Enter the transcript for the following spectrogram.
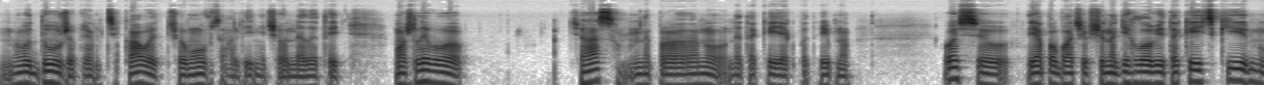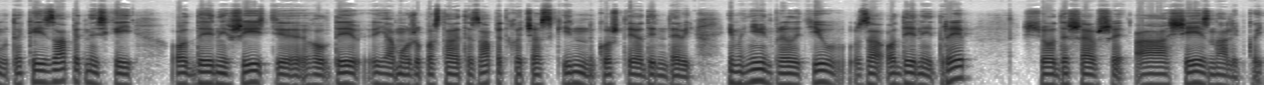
Ну, дуже прям цікаво, чому взагалі нічого не летить. Можливо, час не, про, ну, не такий, як потрібно. Ось е, я побачив, що на діглові такий скі, ну, такий запит низький. 1,6 е, голди я можу поставити запит, хоча скін коштує 1,9. І мені він прилетів за 1,3, що дешевше, а ще й з наліпкою.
